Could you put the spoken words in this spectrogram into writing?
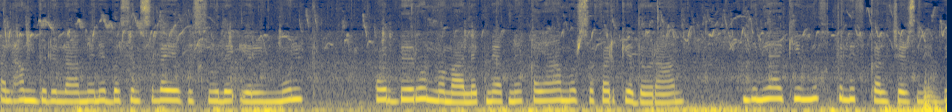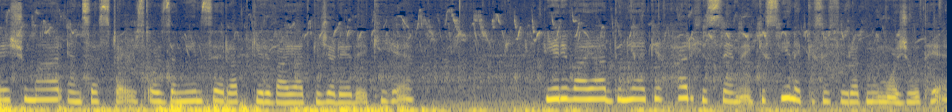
الحمدللہ، میں نے بسلسلہ حصول علم، ملک اور بیرون ممالک میں اپنے قیام اور سفر کے دوران دنیا کی مختلف کلچرز میں بے شمار انسسٹرز اور زمین سے ربط کی روایات کی جڑیں دیکھی ہے یہ روایات دنیا کے ہر حصے میں کسی نہ کسی صورت میں موجود ہے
